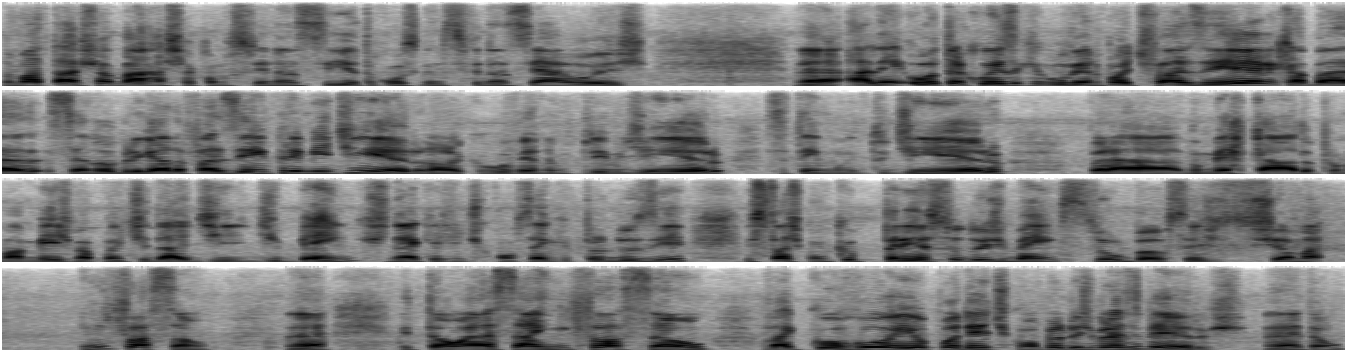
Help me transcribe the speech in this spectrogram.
numa taxa baixa, como se financia, estão conseguindo se financiar hoje. Né? Além, outra coisa que o governo pode fazer, acabar sendo obrigado a fazer, é imprimir dinheiro. Na hora que o governo imprime dinheiro, você tem muito dinheiro pra, no mercado para uma mesma quantidade de, de, bens né, que a gente consegue produzir, isso faz com que o preço dos bens suba, ou seja, se chama inflação. Né? Então essa inflação vai corroer o poder de compra dos brasileiros. Né? Então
